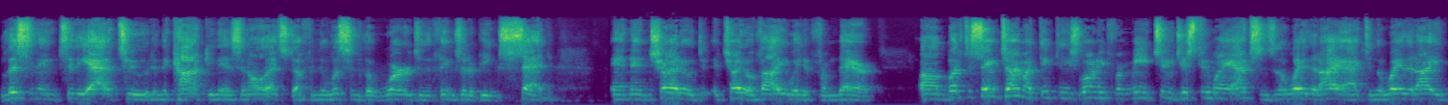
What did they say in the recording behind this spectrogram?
listening to the attitude and the cockiness and all that stuff and to listen to the words and the things that are being said and then try to try to evaluate it from there um, but at the same time, I think that he's learning from me too, just through my actions and the way that I act and the way that I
